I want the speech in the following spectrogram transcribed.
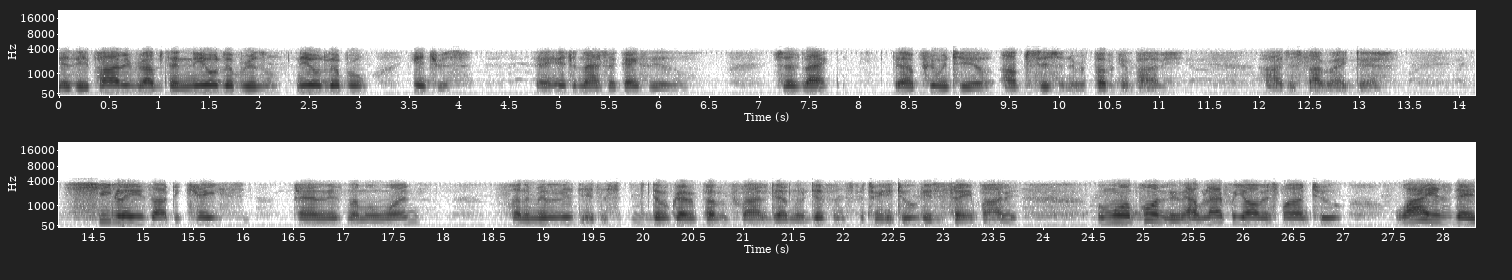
Is a party representing neoliberalism, neoliberal interests, and international gangsterism, just like their primitive opposition, the Republican Party. I'll just stop right there. She lays out the case, panelist number one. Fundamentally, it's the Democratic Republican Party. There's no difference between the two. They're the same party. But more importantly, I would like for y'all to respond to why is there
